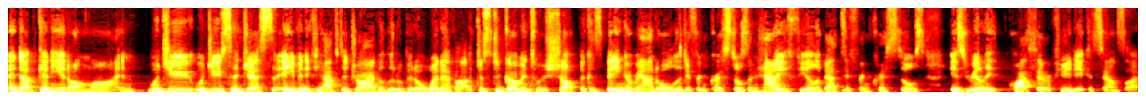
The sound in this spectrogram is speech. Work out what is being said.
End up getting it online would you would you suggest that even if you have to drive a little bit or whatever just to go into a shop because being around all the different crystals and how you feel about different crystals is really quite therapeutic it sounds like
